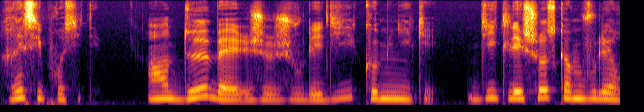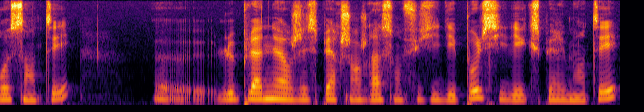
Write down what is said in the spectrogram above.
Réciprocité. En 2, ben, je, vous l'ai dit, communiquez. Dites les choses comme vous les ressentez. Euh, le planeur, j'espère, changera son fusil d'épaule s'il est expérimenté.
